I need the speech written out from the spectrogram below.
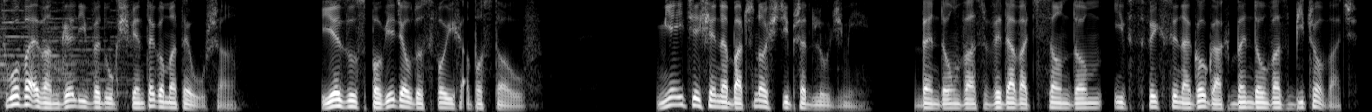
Słowa Ewangelii według świętego Mateusza. Jezus powiedział do swoich apostołów: Miejcie się na baczności przed ludźmi. Będą was wydawać sądom i w swych synagogach będą was biczować.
